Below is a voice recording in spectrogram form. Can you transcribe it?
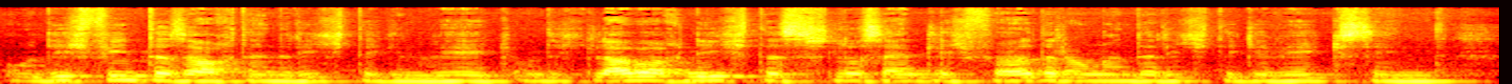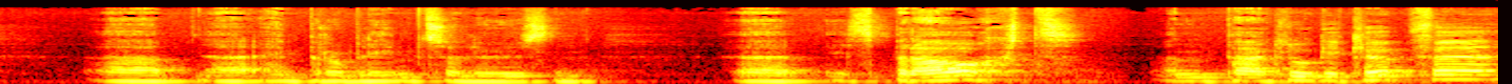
und ich finde das auch den richtigen Weg. Und ich glaube auch nicht, dass schlussendlich Förderungen der richtige Weg sind, äh, äh, ein Problem zu lösen. Es braucht ein paar kluge Köpfe,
